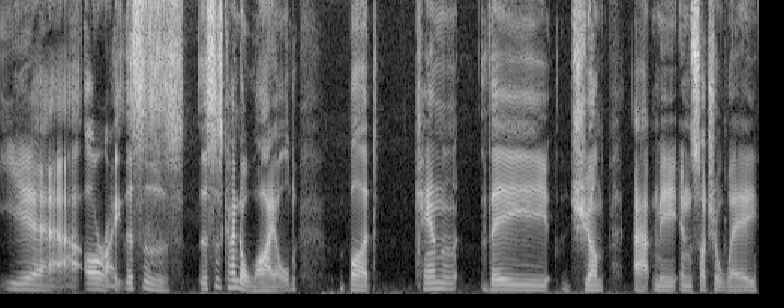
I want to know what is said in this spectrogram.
Yeah, all right. This is this is kind of wild, but can they jump at me in such a way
